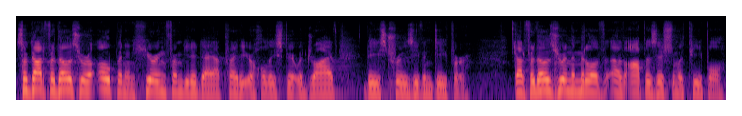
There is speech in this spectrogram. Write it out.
So, God, for those who are open and hearing from you today, I pray that your Holy Spirit would drive these truths even deeper. God, for those who are in the middle of, of opposition with people,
